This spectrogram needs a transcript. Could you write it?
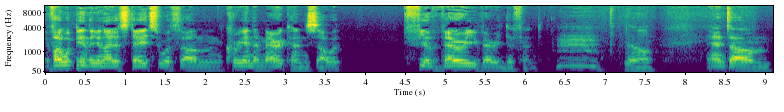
if I would be in the United States with um, Korean Americans, I would feel very, very different. Mm, You know, and um,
